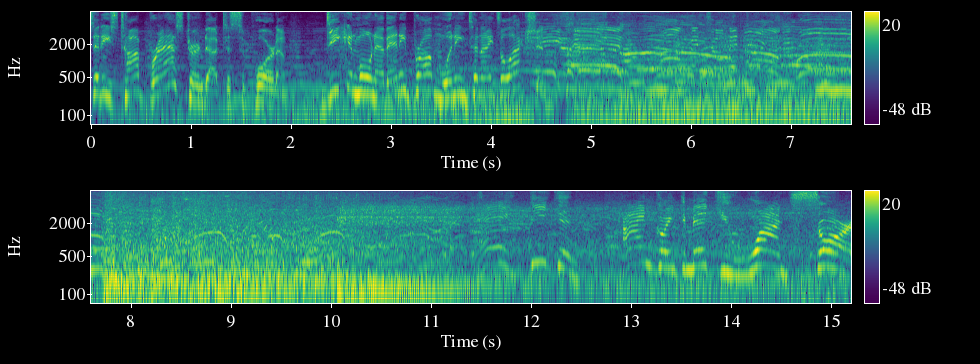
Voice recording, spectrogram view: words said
city's top brass turned out to support him. Deacon won't have any problem winning tonight's election. Hey, Deacon, I'm going to make you one sore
